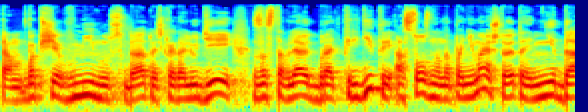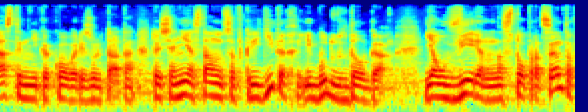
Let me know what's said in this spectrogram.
там вообще в минус, да, то есть когда людей заставляют брать кредиты, осознанно понимая, что это не даст им никакого результата. То есть они останутся в кредитах и будут в долгах. Я уверен на 100%,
